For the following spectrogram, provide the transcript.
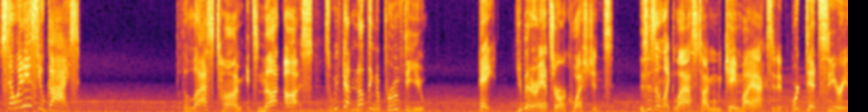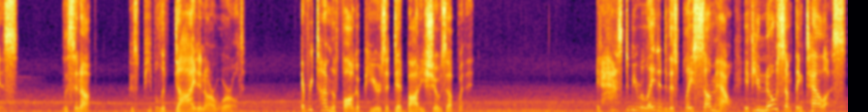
So it is you guys! For the last time, it's not us, so we've got nothing to prove to you. Hey, you better answer our questions. This isn't like last time when we came by accident. We're dead serious. Listen up, because people have died in our world. Every time the fog appears, a dead body shows up with it. It has to be related to this place somehow. If you know something, tell us.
